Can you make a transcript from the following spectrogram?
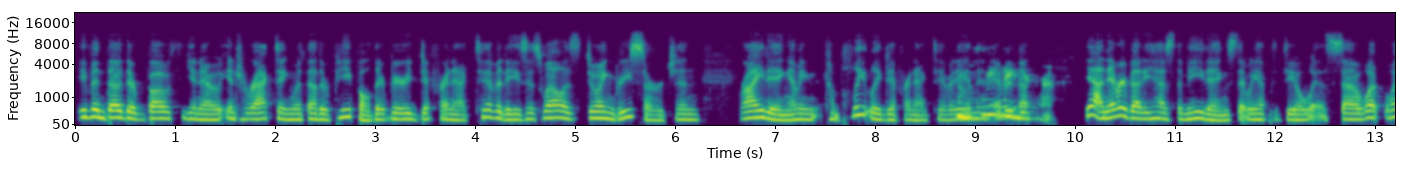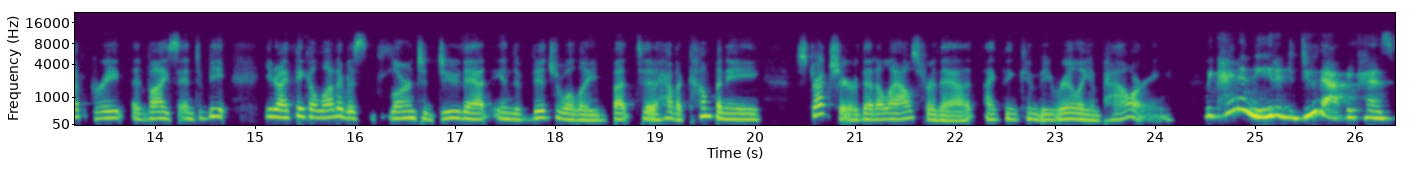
even though they're both, you know, interacting with other people, they're very different activities, as well as doing research and writing. I mean, completely different activity. Completely and then everybody, different yeah and everybody has the meetings that we have to deal with so what what great advice and to be you know i think a lot of us learn to do that individually but to have a company structure that allows for that i think can be really empowering we kind of needed to do that because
